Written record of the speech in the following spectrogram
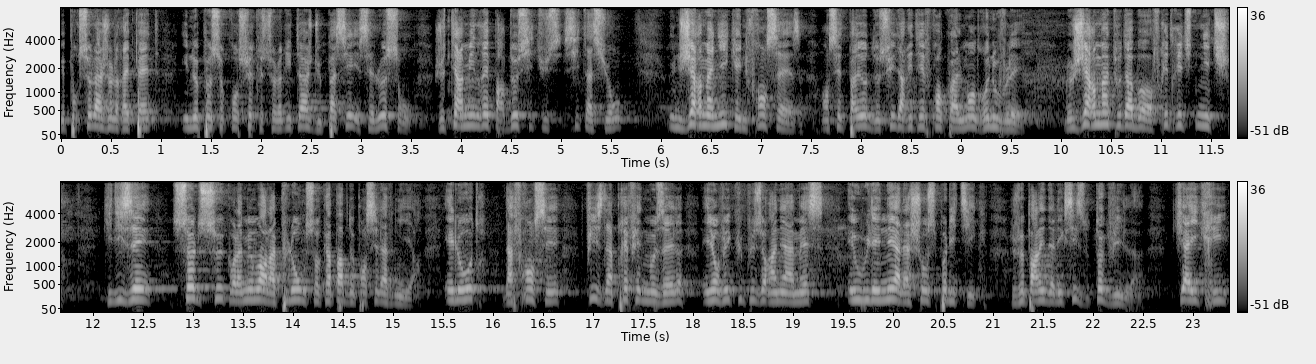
mais pour cela, je le répète, il ne peut se construire que sur l'héritage du passé et ses leçons. Je terminerai par deux citations une germanique et une française en cette période de solidarité franco-allemande renouvelée. Le germain tout d'abord, Friedrich Nietzsche, qui disait « Seuls ceux qui ont la mémoire la plus longue sont capables de penser l'avenir ». Et l'autre, d'un Français, fils d'un préfet de Moselle, ayant vécu plusieurs années à Metz et où il est né à la chose politique. Je veux parler d'Alexis de Tocqueville, qui a écrit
